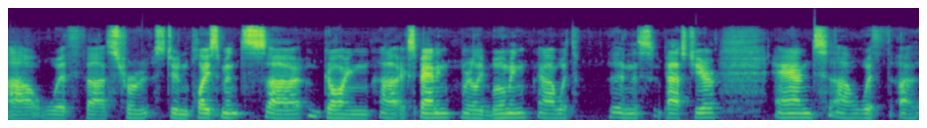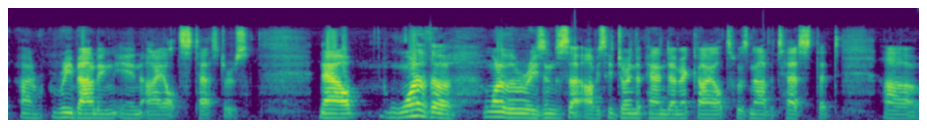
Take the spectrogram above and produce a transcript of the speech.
Uh, with uh, st- student placements uh, going uh, expanding, really booming uh, with in this past year, and uh, with rebounding in IELTS testers. Now, one of the one of the reasons, uh, obviously, during the pandemic, IELTS was not a test that uh,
